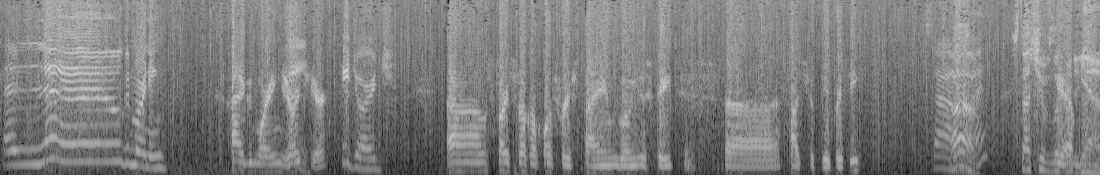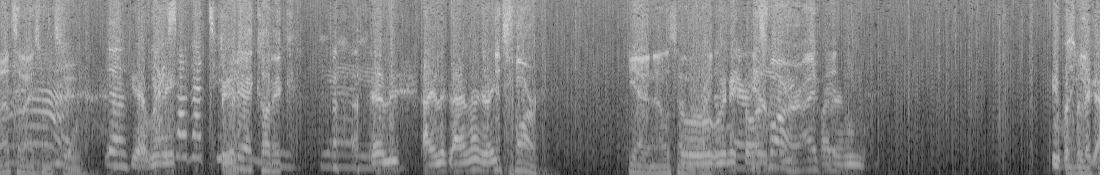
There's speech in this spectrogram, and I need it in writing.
Hello. Good morning. Hi, good morning. George hey. here. Hey, George. Um, starstruck ako first time going to States, uh, Statue of Liberty. So, Ah, what? Statue of Liberty. Yeah, that's a nice one too. Yeah, Yeah, I saw that too. Really iconic. Yeah, yeah. Ellis, Ellis Island, right? It's far. Yeah, now let's have so, it right. when I Fair saw It's far. face, I've- parang iba talaga.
